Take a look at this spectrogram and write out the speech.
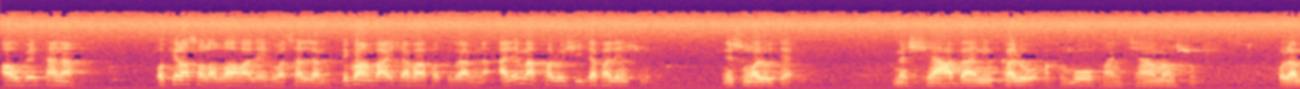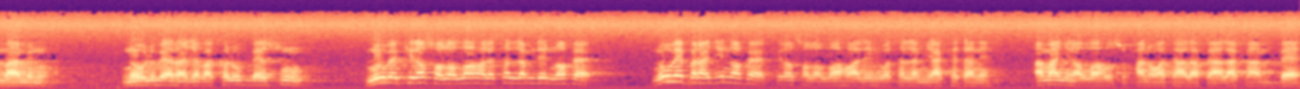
aw bɛ kana o kira sallallahu alaihi wa sallam. I ko an ba aisha b'a fɔ cogoya min na. Ale ma kalo si dafalen sun ni sunkalo tɛ mɛ shaabani kalo a tun b'o fan caman sun o la maa minnu n'olu bɛ rajaba kalo bɛɛ sun n'u bɛ kira sallallahu alaihi wa sallam de nɔfɛ n'u bɛ baraji nɔfɛ kira sallallahu alaihi wa sallam y'a kɛ tan ne an b'a ɲini allahu subhanahu wa ta'ala fɛ ala k'an bɛɛ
